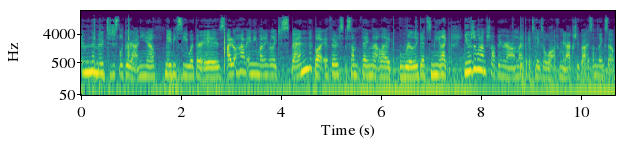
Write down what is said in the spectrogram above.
am in the mood to just look around, you know, maybe see what there is. I don't have any money really to spend, but if there's something that like really gets me, like usually when I'm shopping around, like it takes a lot for me to actually buy something. So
